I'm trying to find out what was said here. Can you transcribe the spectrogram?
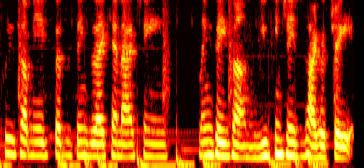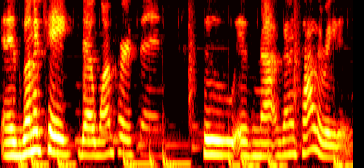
please help me accept the things that I cannot change let me tell you something. You can change the toxic trait, and it's gonna take that one person who is not gonna tolerate it.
